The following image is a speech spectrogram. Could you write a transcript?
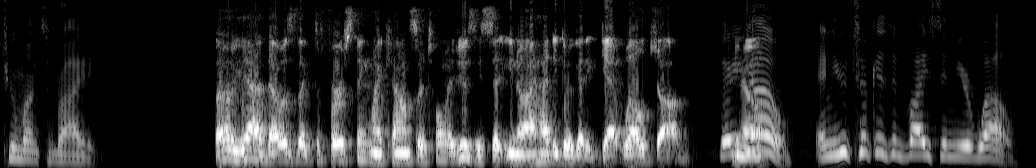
two months sobriety. Oh yeah, that was like the first thing my counselor told me to do. Is he said, you know, I had to go get a get well job. There you, You know? go. And you took his advice and you're well.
